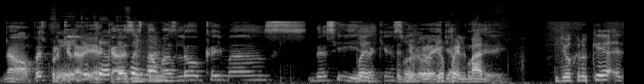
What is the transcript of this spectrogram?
No, pues porque Sí, la yo vida creo cada que vez está man. más loca y más decidida Pues, que yo solo creo que ella fue el man. puede. Yo creo que eh,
